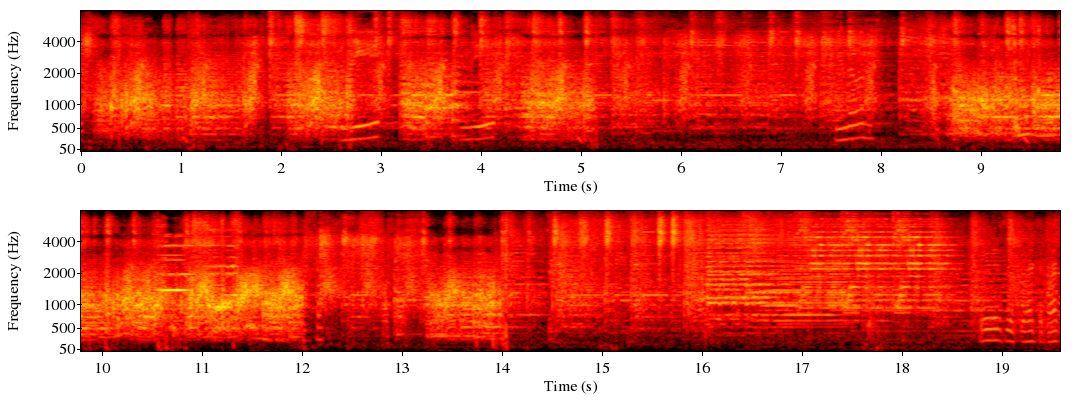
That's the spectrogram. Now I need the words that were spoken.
bạc nó sẽ đi từ đi nào những cái may nè Nít Nít Nít Nít Ê, rồi qua tập bắt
